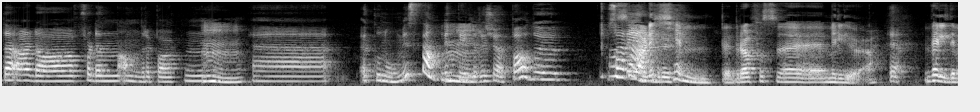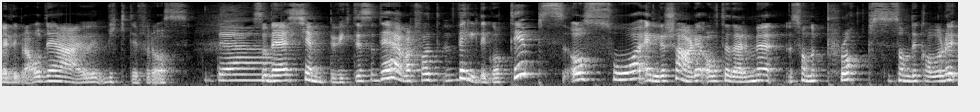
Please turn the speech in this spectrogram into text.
Det er da for den andre parten Mm. eh, økonomisk da, litt billigere å kjøpe. Og du Og så er det kjempebra for eh, miljøet. Ja. Veldig, veldig bra. Og det er jo viktig for oss. Det, Så det er kjempeviktig. Så det er i hvert fall et veldig godt tips. Og så ellers så er det jo alt det der med sånne props, som de kaller det.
